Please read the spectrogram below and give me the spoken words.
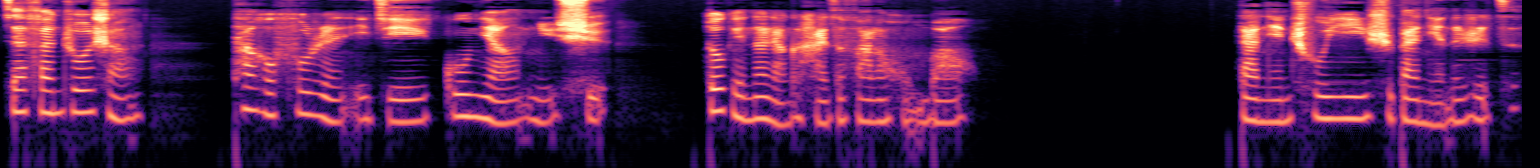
在饭桌上，他和夫人以及姑娘、女婿都给那两个孩子发了红包。大年初一是拜年的日子，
